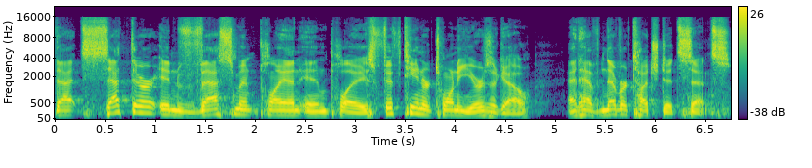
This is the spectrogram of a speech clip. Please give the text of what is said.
that set their investment plan in place 15 or 20 years ago and have never touched it since.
